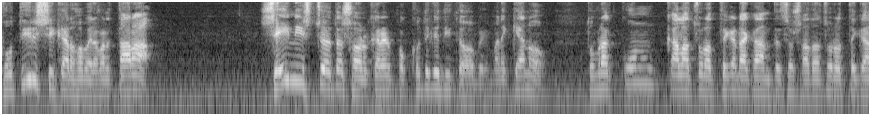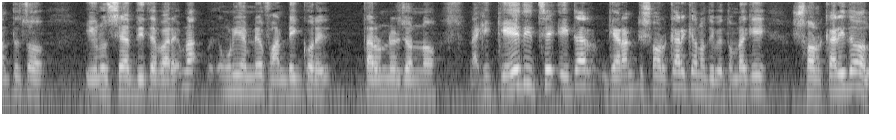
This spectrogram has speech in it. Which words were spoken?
ক্ষতির শিকার হবে না মানে তারা, সেই নিশ্চয়তা সরকারের পক্ষ থেকে দিতে হবে। মানে কেন? তোমরা কোন কালা চোরার থেকে টাকা আনতেছো, সাদা চোরার থেকে আনতেছো ইউনিসেফ দিতে পারে, না, উনি এমনি ফান্ডিং করে তারুণ্যের জন্য, নাকি কে দিচ্ছে, এটার গ্যারান্টি সরকার কেন দিবে? তোমরা কি সরকারি দল?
